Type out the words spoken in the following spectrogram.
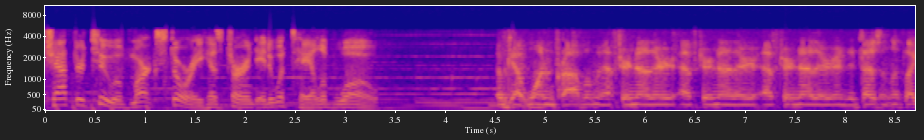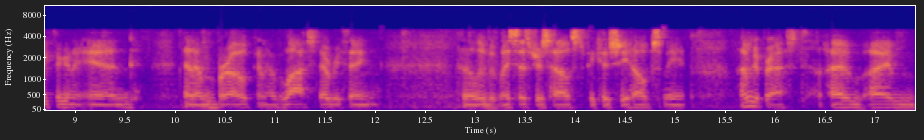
chapter two of Mark's story has turned into a tale of woe. I've got one problem after another, after another, after another, and it doesn't look like they're going to end. And I'm broke, and I've lost everything. And I live at my sister's house because she helps me. I'm depressed. I, I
